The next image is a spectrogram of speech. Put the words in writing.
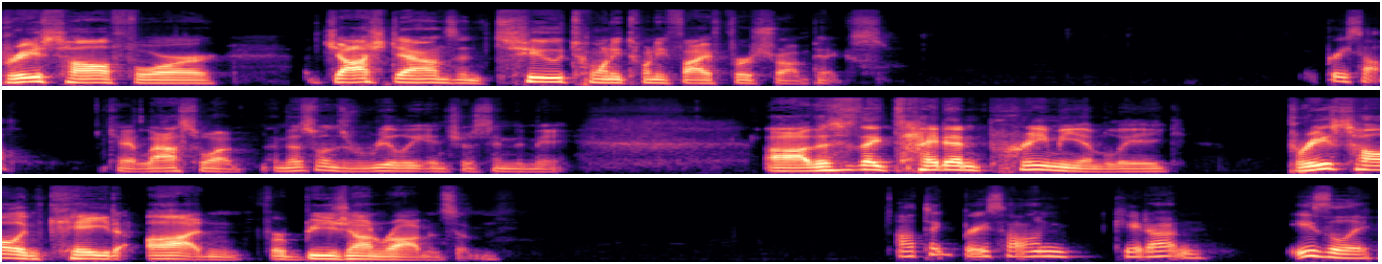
Breece Hall for Josh Downs and two 2025 first round picks. Breece Hall. Okay, last one. And this one's really interesting to me. Uh, this is a tight end premium league. Breece Hall and Cade Otton for Bijan Robinson. I'll take Breece Hall and Cade Otton easily.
